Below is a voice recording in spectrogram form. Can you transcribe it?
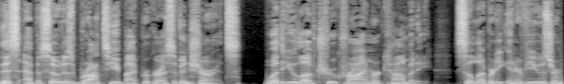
This episode is brought to you by Progressive Insurance. Whether you love true crime or comedy, celebrity interviews or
